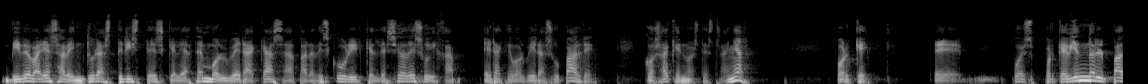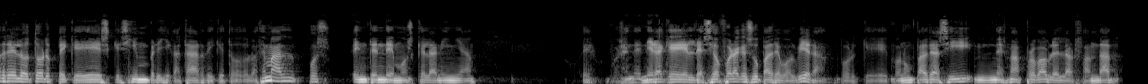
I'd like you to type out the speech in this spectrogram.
vive varias aventuras tristes que le hacen volver a casa para descubrir que el deseo de su hija era que volviera su padre, cosa que no es de extrañar. ¿Por qué? Eh, pues porque viendo el padre lo torpe que es, que siempre llega tarde y que todo lo hace mal, pues entendemos que la niña pues entendiera que el deseo fuera que su padre volviera, porque con un padre así es más probable la orfandad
